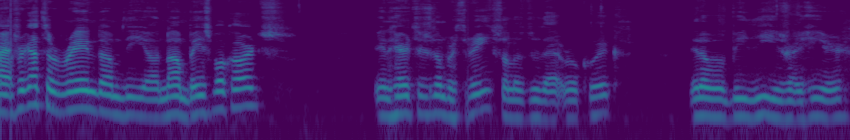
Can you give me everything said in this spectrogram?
right, I forgot to random the uh, non-baseball cards in Heritage number three, so let's do that real quick. It'll be these right here.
